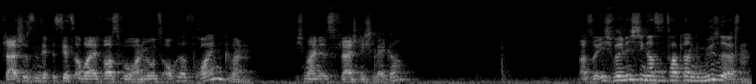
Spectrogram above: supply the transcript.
Fleisch ist, ist jetzt aber etwas, woran wir uns auch erfreuen können. Ich meine, ist Fleisch nicht lecker? Also ich will nicht den ganzen Tag lang Gemüse essen.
